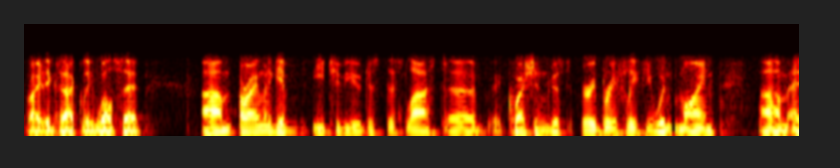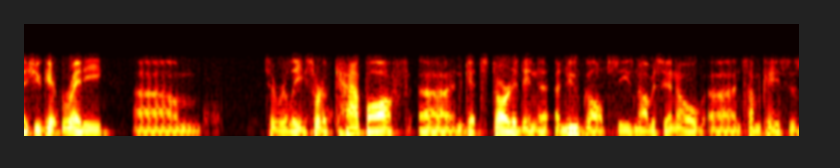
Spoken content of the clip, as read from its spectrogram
Right. Exactly. Well said. Um, all right, I'm going to give each of you just this last uh, question, just very briefly, if you wouldn't mind, um, as you get ready um, to really sort of cap off uh, and get started in a, a, new golf season. Obviously, I know uh, in some cases,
